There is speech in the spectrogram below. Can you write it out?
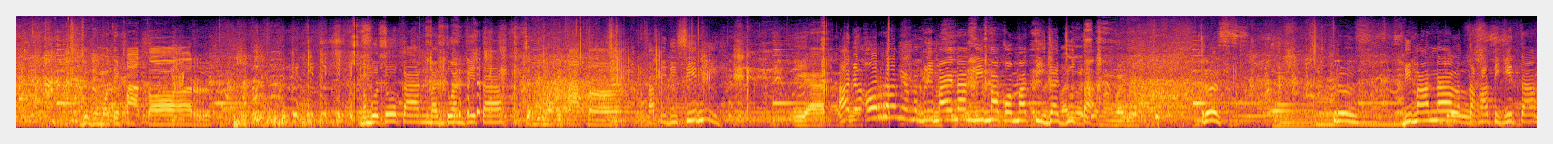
Jadi motivator. membutuhkan bantuan kita, Jadi motivator. tapi di sini Iya. Ada orang yang membeli mainan 5,3 juta. Terus. Terus di mana letak hati kita?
